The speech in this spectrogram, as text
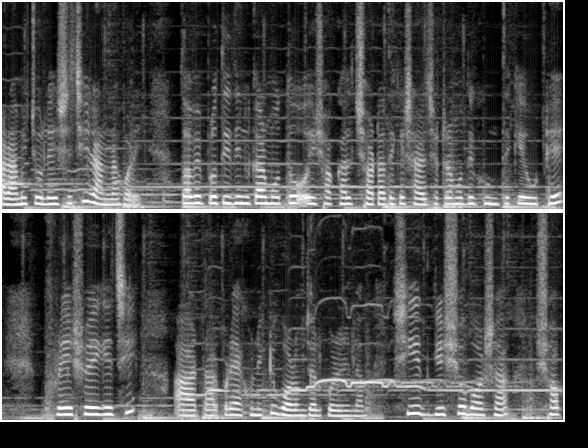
আর আমি চলে এসেছি রান্নাঘরে। তবে প্রতিদিনকার মতো ওই সকাল ছটা থেকে সাড়ে ছটার মধ্যে ঘুম থেকে উঠে ফ্রেশ হয়ে গেছি, আর তারপরে এখন একটু গরম জল করে নিলাম। শীত, গ্রীষ্ম, বর্ষা, সব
